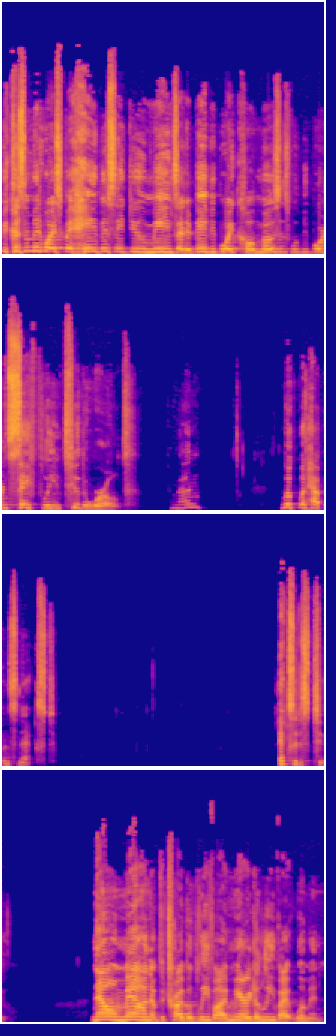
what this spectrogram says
because the midwives behave as they do means that a baby boy called Moses will be born safely into the world. Amen. Look what happens next. Exodus 2. Now, a man of the tribe of Levi married a Levite woman,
